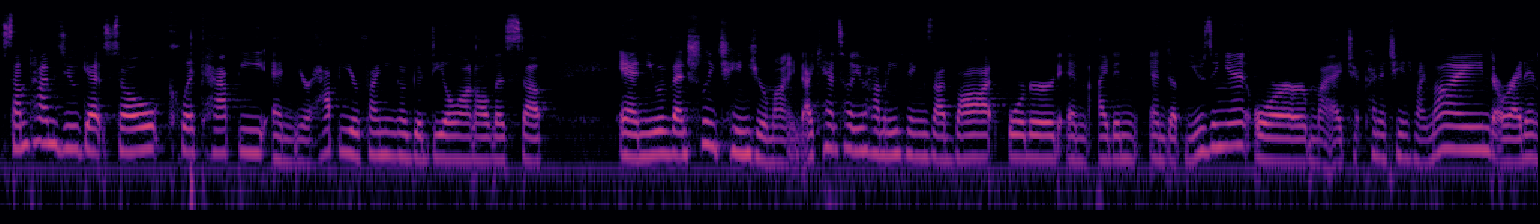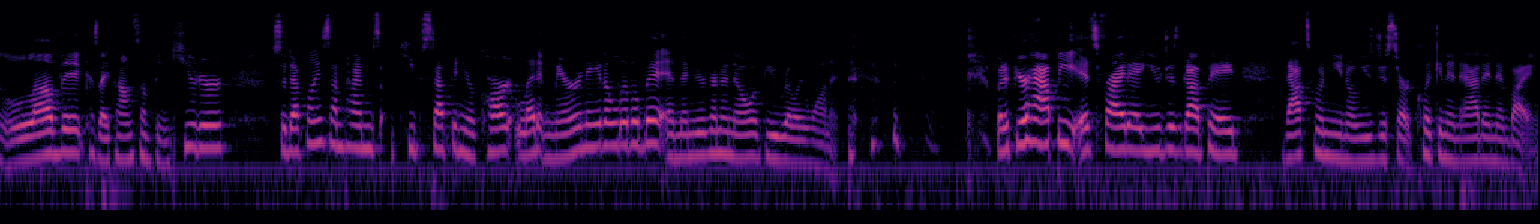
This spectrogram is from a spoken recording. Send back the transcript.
Sometimes you get so click happy and you're happy you're finding a good deal on all this stuff and you eventually change your mind. I can't tell you how many things I bought, ordered, and I didn't end up using it, or my I ch- kind of changed my mind, or I didn't love it because I found something cuter. So definitely sometimes keep stuff in your cart, let it marinate a little bit, and then you're gonna know if you really want it. but if you're happy, it's Friday, you just got paid. That's when you know you just start clicking and adding and buying.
